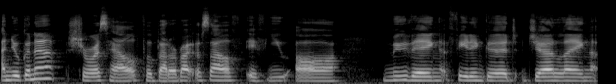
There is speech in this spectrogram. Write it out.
And you're gonna sure as hell feel better about yourself if you are moving, feeling good, journaling,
